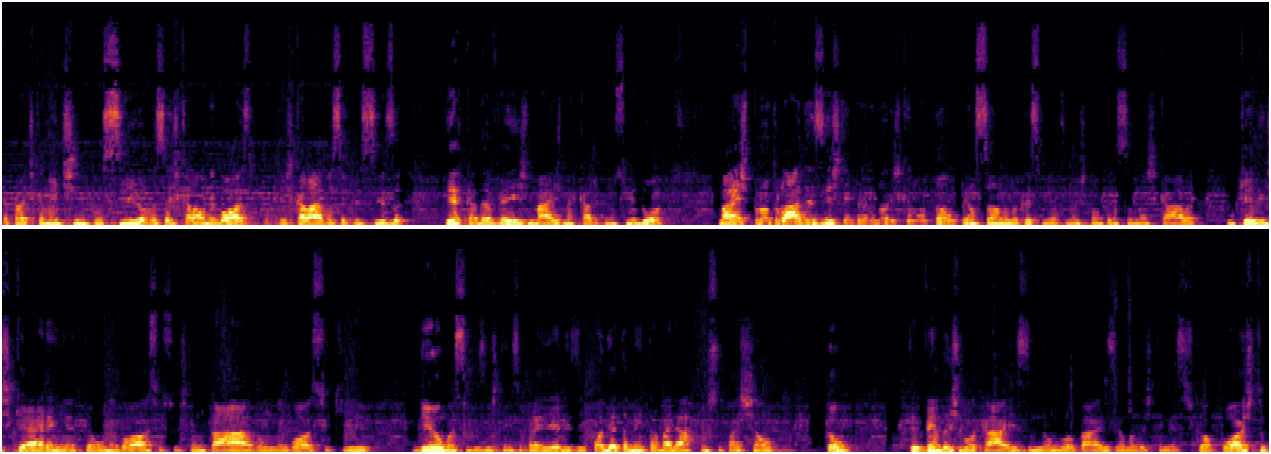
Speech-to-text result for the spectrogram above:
é praticamente impossível você escalar um negócio, porque escalar você precisa ter cada vez mais mercado consumidor. Mas, por outro lado, existem empreendedores que não estão pensando no crescimento, não estão pensando na escala. O que eles querem é ter um negócio sustentável, um negócio que dê uma subsistência para eles e poder também trabalhar com sua paixão. Então, vendas locais e não globais é uma das tendências que eu aposto.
